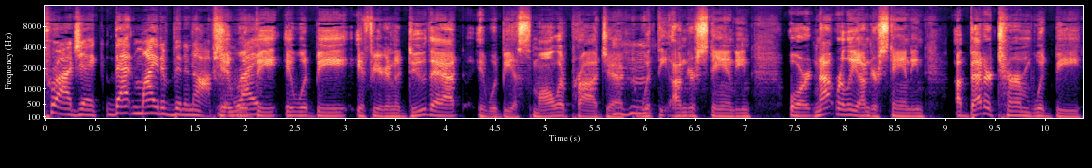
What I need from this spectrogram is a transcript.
project, that might have been an option, It would right? be it would be if you're going to do that, it would be a smaller project Mm-hmm. with the understanding or not really understanding. A better term would be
